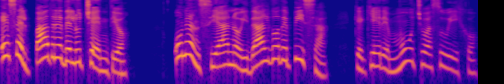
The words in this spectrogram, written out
es el padre de Lucentio, un anciano hidalgo de Pisa que quiere mucho a su hijo.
